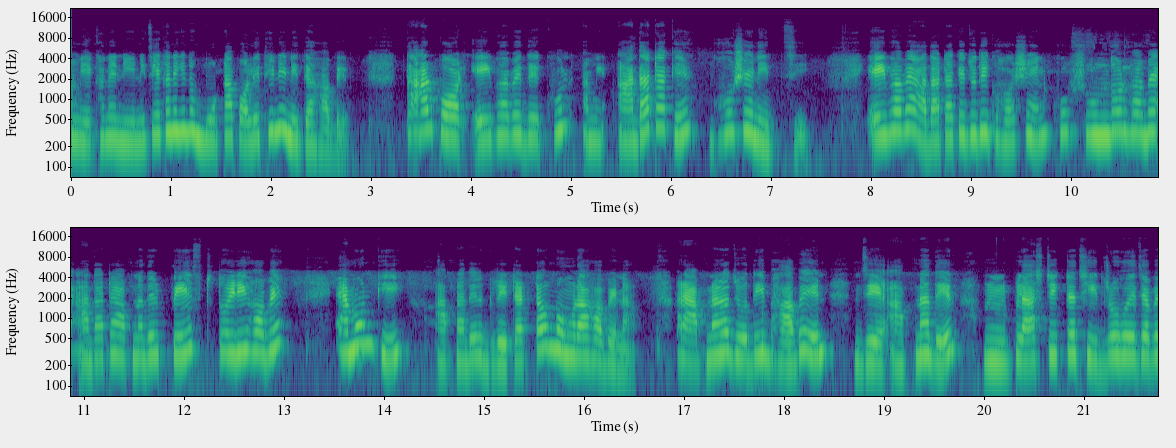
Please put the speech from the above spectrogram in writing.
আমি এখানে নিয়ে নিচ্ছি, এখানে কিন্তু মোটা পলিথিনই নিতে হবে। তারপর এইভাবে দেখুন, আমি আদাটাকে ঘষে নিচ্ছি। এইভাবে আদাটাকে যদি ঘষেন, খুব সুন্দরভাবে আদাটা আপনাদের পেস্ট তৈরি হবে। এমনকি আপনাদের গ্রেটারটাও নোংরা হবে না। আর আপনারা যদি ভাবেন যে আপনাদের প্লাস্টিকটা ছিদ্র হয়ে যাবে,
